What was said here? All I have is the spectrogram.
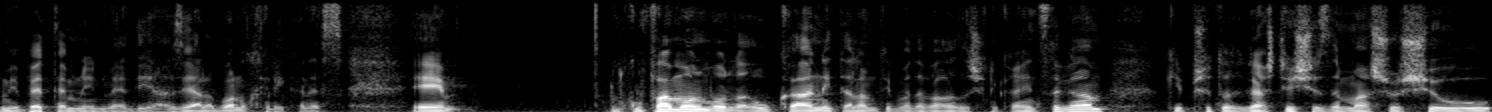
מבית אמלין מדיה. אז יאללה, בואו נתחיל להיכנס. אה, תקופה מאוד מאוד ארוכה, אני התעלמתי מהדבר הזה שנקרא אינסטגרם, כי פשוט הרגשתי שזה משהו שהוא...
